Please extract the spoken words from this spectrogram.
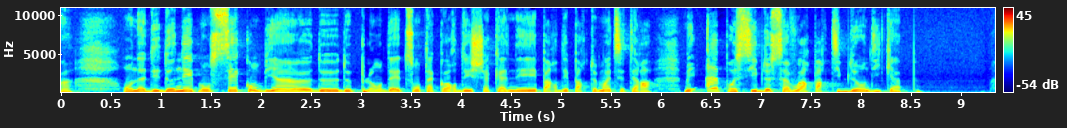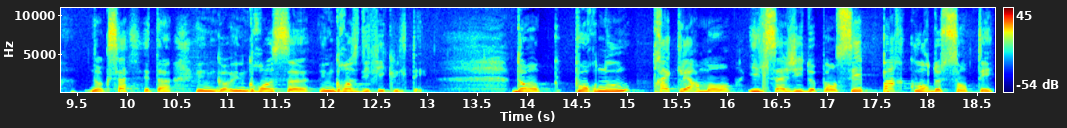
Hein. On a des données, on sait combien euh, de, plans d'aide sont accordés chaque année par département, etc. Mais impossible de savoir par type de handicap. Donc ça, c'est une, grosse, une grosse difficulté. Donc, pour nous, très clairement, il s'agit de penser parcours de santé.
